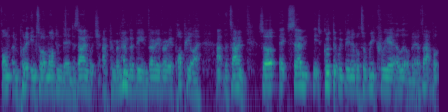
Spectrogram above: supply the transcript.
font and put it into a modern day design, which I can remember being very, very popular at the time. So it's um, it's good that we've been able to recreate a little bit of that. But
